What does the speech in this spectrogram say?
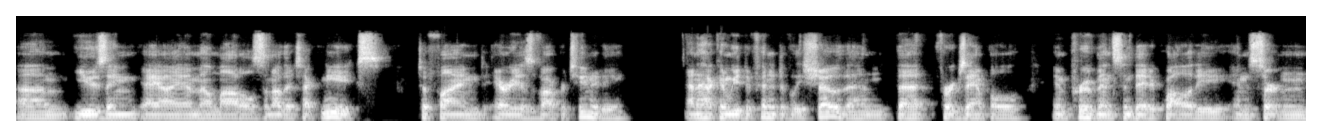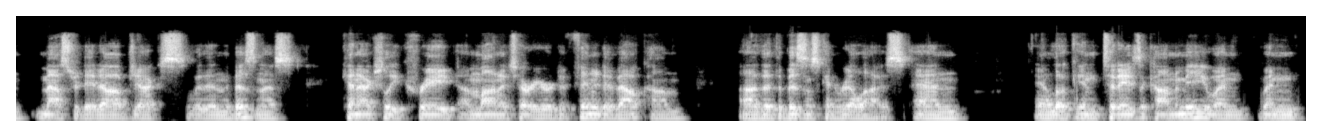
um, using AI ML models and other techniques to find areas of opportunity? And how can we definitively show then that, for example, improvements in data quality in certain master data objects within the business can actually create a monetary or definitive outcome uh, that the business can realize? And you know, look in today's economy when when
